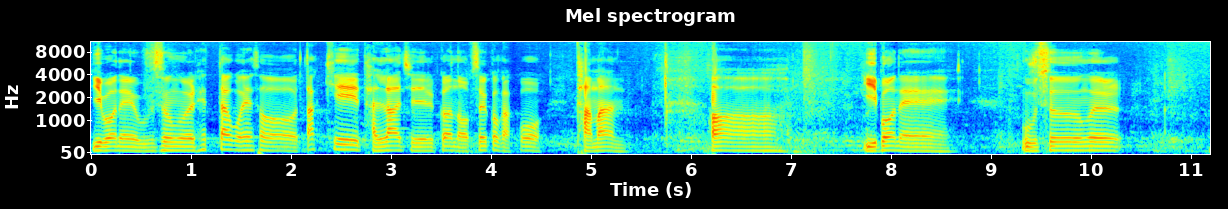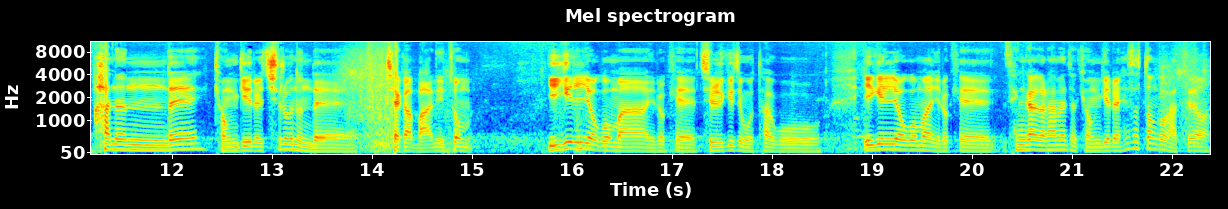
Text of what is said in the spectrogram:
이번에 우승을 했다고 해서 딱히 달라질 건 없을 것 같고 다만 아 이번에 우승을 하는데 경기를 치르는데 제가 많이 좀 이기려고만 이렇게 즐기지 못하고 이기려고만 이렇게 생각을 하면서 경기를 했었던 것 같아요.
